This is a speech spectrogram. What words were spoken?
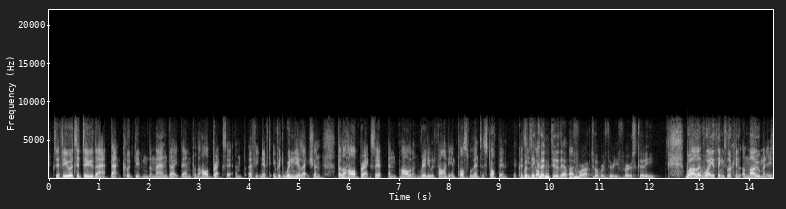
Because if he were to do that, that could give him the mandate then for the hard Brexit, and if it, if it win the election, but the hard Brexit and Parliament really would find it impossible then to stop him because. But they got, couldn't do that before October thirty first, could he? Well, the way things looking at the moment is,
